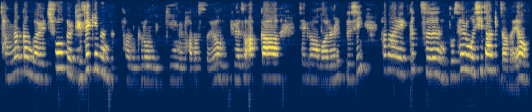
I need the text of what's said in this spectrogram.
장난감과의 추억을 되새기는 듯한 그런 느낌을 받았어요. 그래서 아까 제가 말을 했듯이 하나의 끝은 또 새로운 시작이잖아요.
